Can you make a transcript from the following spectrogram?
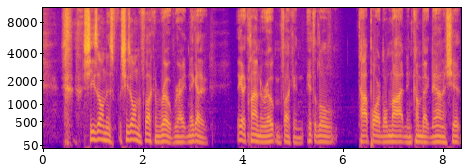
she's on this. She's on the fucking rope, right? And they gotta, they gotta climb the rope and fucking hit the little top part, little knot, and then come back down and shit.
